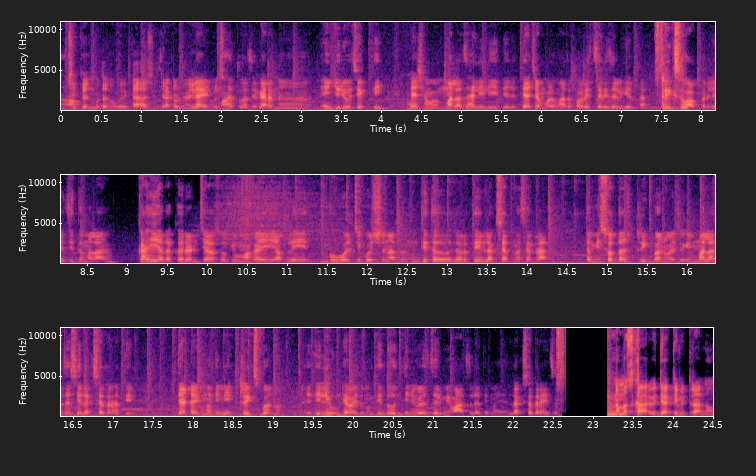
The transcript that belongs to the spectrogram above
हा. चिकन मटन वगैरे काय असेल ते डाएट महत्वाचं आहे कारण इंजुरी होऊ शकते त्याच्यामुळे मला झालेली आहे त्याच्या- त्याच्यामुळे माझा फॉरेस्टचा रिझल्ट घेतला ट्रिक्स वापरले जिथं मला काही आता करंटचे असो किंवा काही आपले भूगोलचे क्वेश्चन असो मग तिथं जर ते लक्षात नसेल राहत तर मी स्वतःच ट्रिक बनवायचो की मला जसे लक्षात राहतील त्या टाईपमध्ये मी ट्रिक्स बनवून म्हणजे ते लिहून ठेवायचं. मग ते दोन तीन वेळेस जर मी वाचलं ते म्हणजे लक्षात राहायचं. नमस्कार विद्यार्थी मित्रांनो.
